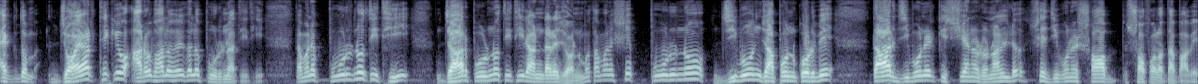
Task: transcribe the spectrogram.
একদম জয়ার থেকেও আরও ভালো হয়ে গেল পূর্ণাতিথি তার মানে পূর্ণতিথি যার পূর্ণতিথির আন্ডারে জন্ম, তার মানে সে পূর্ণ জীবন যাপন করবে, তার জীবনের ক্রিশ্চিয়ানো রোনাল্ডো, সে জীবনের সব সফলতা পাবে।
